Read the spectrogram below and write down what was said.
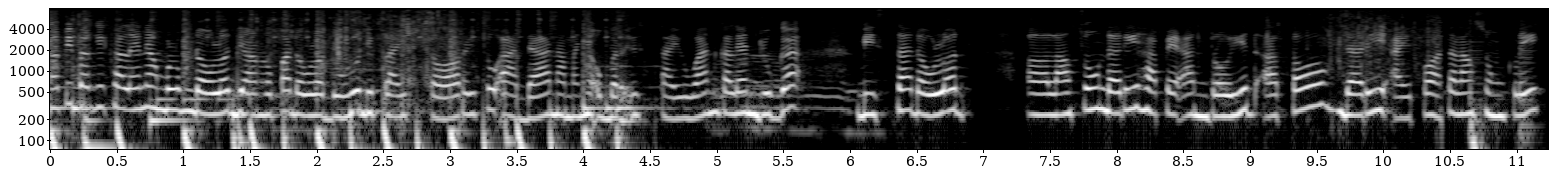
tapi bagi kalian yang belum download jangan lupa download dulu di Play Store itu ada namanya Uber Eats Taiwan kalian juga bisa download uh, langsung dari HP Android atau dari iPhone. Kita langsung klik.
